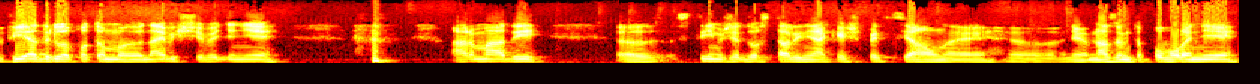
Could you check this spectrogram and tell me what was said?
vyjadrilo potom najvyššie vedenie armády s tým, že dostali nejaké špeciálne, neviem, nazvem to povolenie,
